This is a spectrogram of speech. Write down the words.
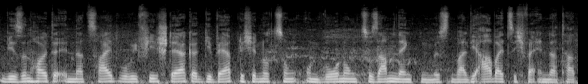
wir sind heute in einer Zeit, wo wir viel stärker gewerbliche Nutzung und Wohnung zusammendenken müssen, weil die Arbeit sich verändert hat.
